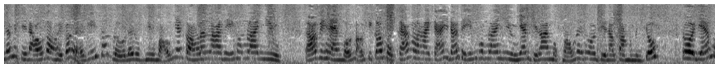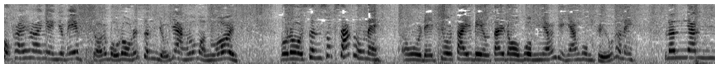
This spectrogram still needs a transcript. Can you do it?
nếu mà chị nào còn thì có thể ký shop lựa để được nhiều mẫu nha. Còn lên like thì em không like nhiều đó vì hàng mỗi mẫu chỉ có một cái hoặc là hai cái gì đó thì em không like nhiều nha. Em chỉ like một mẫu này thôi chị nào cần thì mình chốt. Rồi giá một hai hai ngàn giùm em. Trời ơi, bộ đồ nó xinh dữ dằn luôn mọi người ơi. Bộ đồ xinh xuất sắc luôn nè. Ôi đẹp chưa tay bèo tay đồ quần nhóm chị nha quần kiểu nữa nè. Lên nhanh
